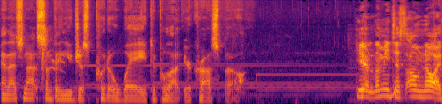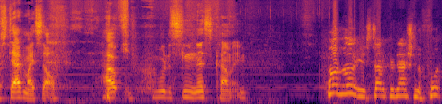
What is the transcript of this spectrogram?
And that's not something you just put away to pull out your crossbow. Here, let me just. Oh no, I've stabbed myself. How? who would have seen this coming? Oh no, you stabbed Kadash in the foot.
